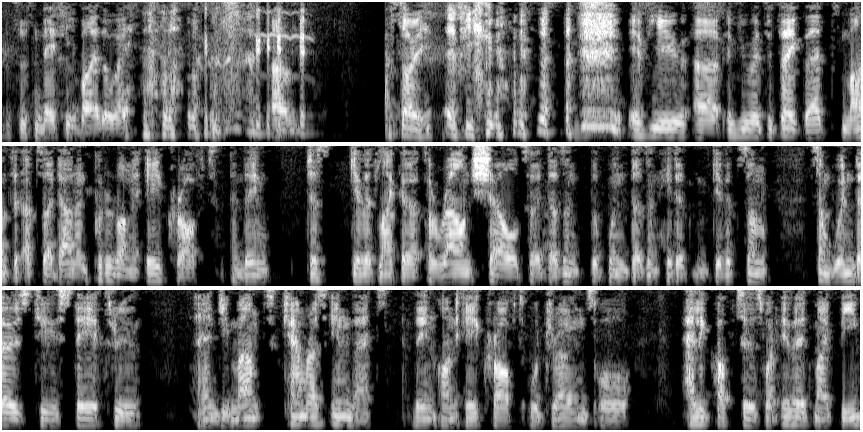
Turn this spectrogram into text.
this is Neffy, by the way. um, sorry if you if you uh, if you were to take that, mount it upside down, and put it on an aircraft, and then just give it like a, a round shell so it doesn't the wind doesn't hit it, and give it some some windows to stare through, and you mount cameras in that. Then on aircraft or drones or helicopters, whatever it might be,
